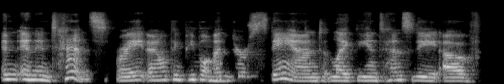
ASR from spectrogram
And and intense right? I don't think people mm-hmm. understand like the intensity of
